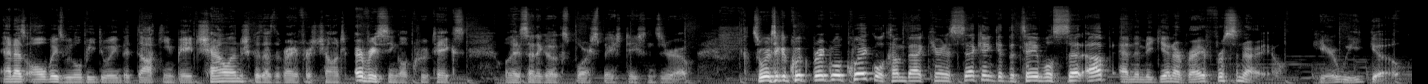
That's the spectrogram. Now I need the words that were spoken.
And as always, we will be doing the docking bay challenge because that's the very first challenge every single crew takes when they decide to go explore Space Station Zero. So we're gonna take a quick break real quick. We'll come back here in a second, get the table set up, and then begin our very first scenario. Here we go.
